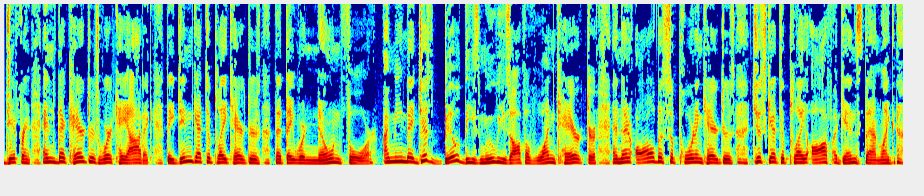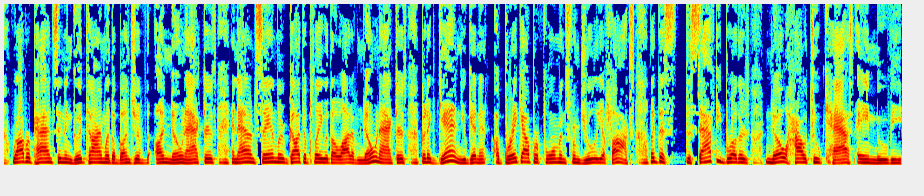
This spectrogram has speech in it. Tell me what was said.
different and their characters were chaotic. They didn't get to play characters that they were known for. I mean, they just build these movies off of one character and then all the supporting characters just get to play off against them. Like Robert Pattinson in Good Time with a bunch of unknown actors and Adam Sandler got to play with a lot of known actors. But again, you get an, a breakout performance from Julia Fox. Like the, the Safdie brothers know how to cast a movie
